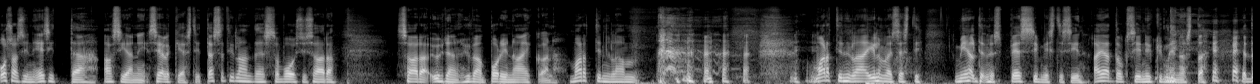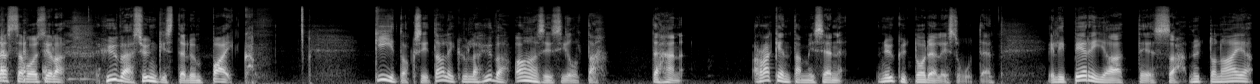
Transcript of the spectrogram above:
osasin esittää asiani selkeästi. Tässä tilanteessa voisi saada saada yhden hyvän podin aikaan. Martinilla on, Martinilla on ilmeisesti mieltymys pessimistisiin ajatuksiin nykymenosta, ja tässä voisi olla hyvä synkistelyn paikka. Kiitoksia. Tämä oli kyllä hyvä aasisilta tähän rakentamisen nykytodellisuuteen. Eli periaatteessa nyt on aja,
